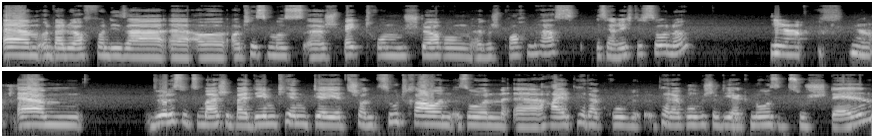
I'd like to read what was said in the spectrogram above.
Ähm, und weil du auch von dieser äh, Autismus-Spektrum-Störung äh, gesprochen hast, ist ja richtig so, ne? Ja, ja. Ähm, würdest du zum Beispiel bei dem Kind dir jetzt schon zutrauen, so eine äh, heilpädagogische Diagnose zu stellen,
